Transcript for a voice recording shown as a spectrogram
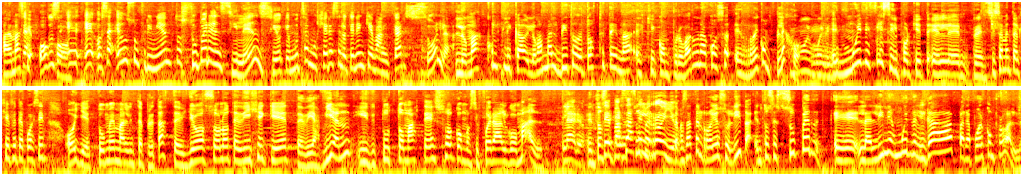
Además O sea, que, ojo. entonces, es, es- o sea, es un sufrimiento súper en silencio que muchas mujeres se lo tienen que bancar sola. Lo más complicado y lo más maldito de todo este tema es que comprobar una cosa es re complejo. es muy difícil porque el, eh, precisamente el jefe te puede decir, oye, tú me malinterpretaste, yo solo te dije que te veas bien y tú tomaste eso como si fuera algo mal. Claro, Entonces, te pasaste el rollo. Te pasaste el rollo solita. Entonces, súper, eh, la línea es muy delgada para poder comprobarlo.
